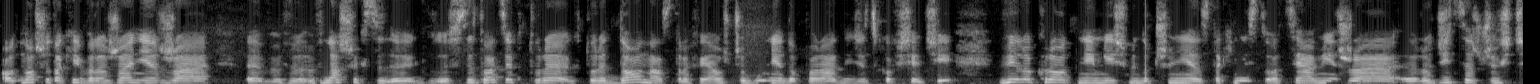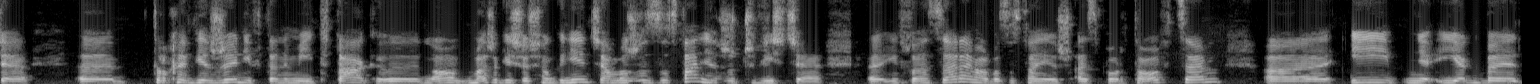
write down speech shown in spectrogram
odnoszę takie wrażenie, że w, w naszych w sytuacjach, które, które do nas trafiają, szczególnie do poradni dziecko w sieci, wielokrotnie mieliśmy do czynienia z takimi sytuacjami, że rodzice rzeczywiście trochę wierzyli w ten mit, tak, e, no, masz jakieś osiągnięcia, może zostaniesz rzeczywiście e, influencerem albo zostaniesz e-sportowcem i jakby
